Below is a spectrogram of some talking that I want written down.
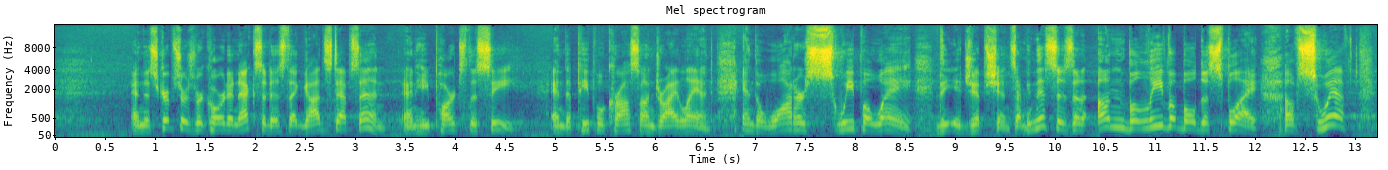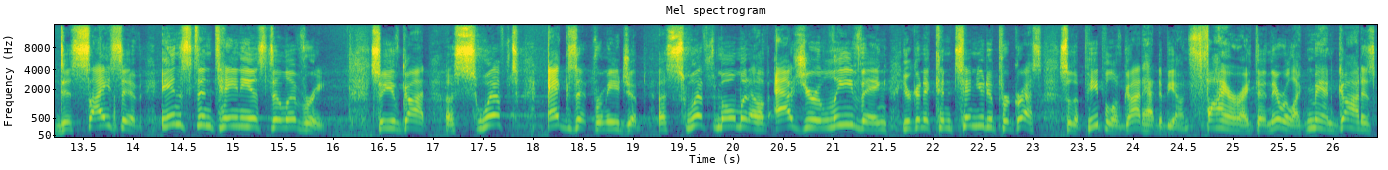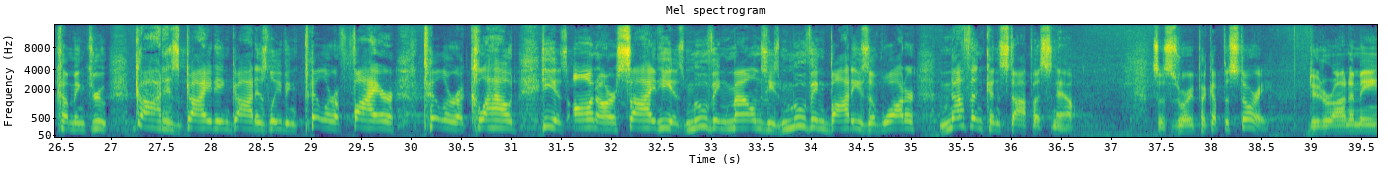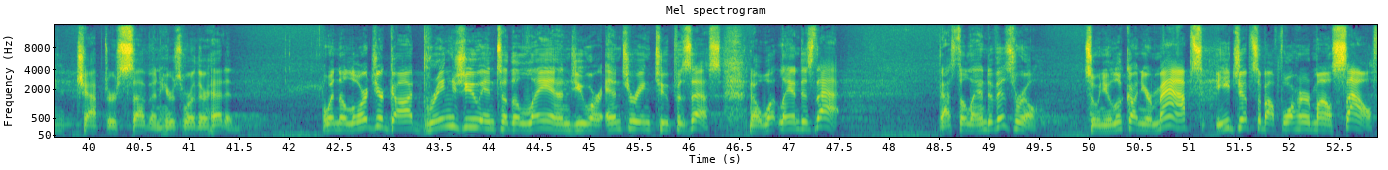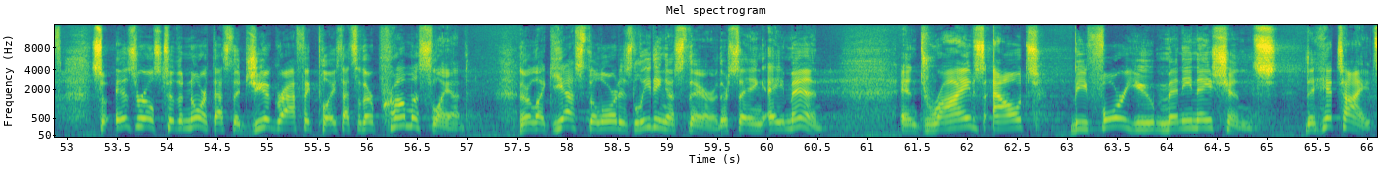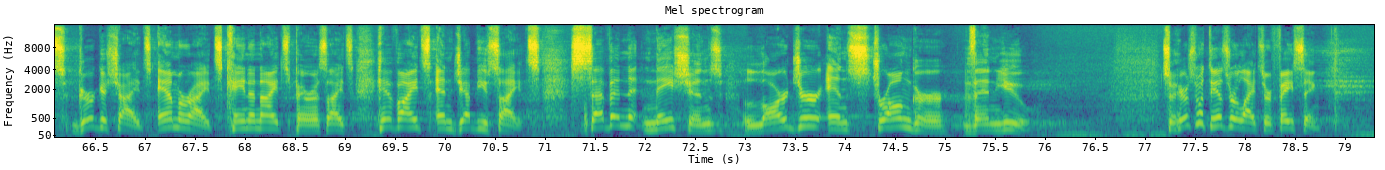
And the scriptures record in Exodus that God steps in and he parts the sea and the people cross on dry land, and the waters sweep away the Egyptians. I mean, this is an unbelievable display of swift, decisive, instantaneous delivery. So you've got a swift exit from Egypt, a swift moment of as you're leaving, you're going to continue to progress. So the people of God had to be on fire right then. They were like, man, God is coming through. God is guiding. God is leaving pillar of fire, pillar of cloud. He is on our side. He is moving mountains. He's moving bodies of water water. Nothing can stop us now. So, this is where we pick up the story. Deuteronomy chapter 7. Here's where they're headed. When the Lord your God brings you into the land you are entering to possess. Now, what land is that? That's the land of Israel. So when you look on your maps, Egypt's about 400 miles south. So Israel's to the north. That's the geographic place. That's their promised land. They're like, yes, the Lord is leading us there. They're saying, Amen. And drives out before you many nations the Hittites, Girgashites, Amorites, Canaanites, Perizzites, Hivites, and Jebusites. Seven nations larger and stronger than you. So here's what the Israelites are facing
